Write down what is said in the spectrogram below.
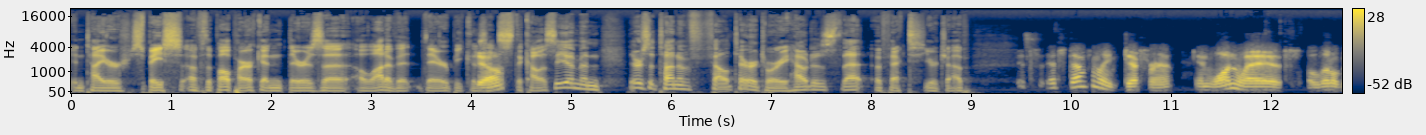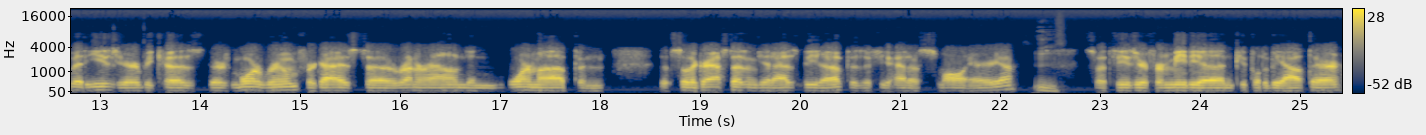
entire space of the ballpark, and there's a, a lot of it there because yeah. it's the Coliseum, and there's a ton of foul territory. How does that affect your job? It's it's definitely different. In one way, it's a little bit easier because there's more room for guys to run around and warm up, and so the grass doesn't get as beat up as if you had a small area. Mm so it's easier for media and people to be out there.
